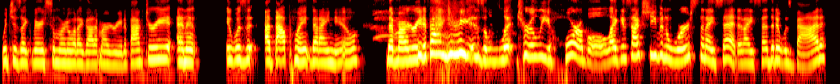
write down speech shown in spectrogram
which is like very similar to what I got at Margarita Factory and it it was at that point that I knew that Margarita Factory is literally horrible. Like it's actually even worse than I said and I said that it was bad.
